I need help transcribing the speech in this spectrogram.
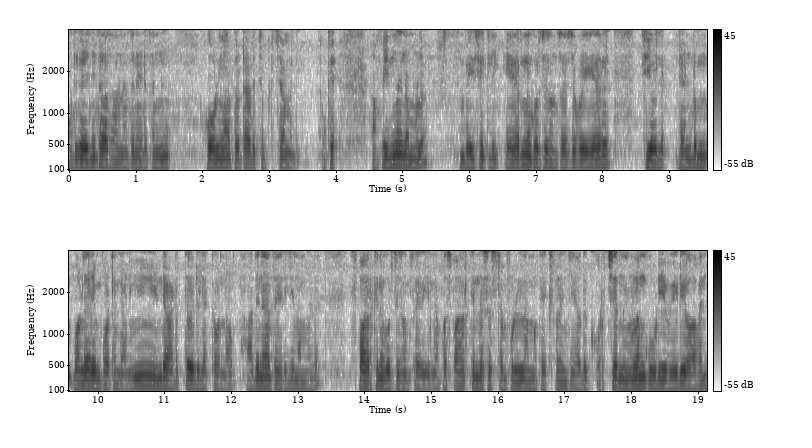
അത് കഴിഞ്ഞിട്ട് ആ സാധനത്തിനെ എടുത്തങ്ങ് ഹോളിനകത്തോട്ട് അടച്ച് പിടിച്ചാൽ മതി. ഓക്കെ അപ്പോൾ ഇന്ന് നമ്മൾ ബേസിക്കലി എയറിനെ കുറിച്ച് സംസാരിച്ചപ്പോൾ എയർ ഫ്യൂൽ രണ്ടും വളരെ ഇമ്പോർട്ടന്റ് ആണ്. ഈ ഇതിന്റെ അടുത്ത ഒരു ലക്കം ഉണ്ടാവും. അതിനകത്തായിരിക്കും നമ്മൾ സ്പാർക്കിനെ കുറിച്ച് സംസാരിക്കുന്നത്. അപ്പോൾ സ്പാർക്കിന്റെ സിസ്റ്റം ഫുൾ നമുക്ക് എക്സ്പ്ലെയിൻ ചെയ്യാം. അത് കുറച്ച് നീളം കൂടിയ വീഡിയോ ആവാൻ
